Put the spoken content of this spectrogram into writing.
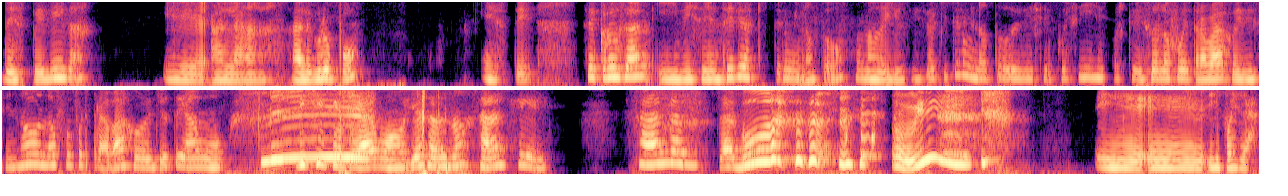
despedida eh, a la, al grupo. Este, se cruzan y dice, ¿en serio aquí terminó todo? Uno de ellos dice, aquí terminó todo y dice, pues sí, porque solo fue trabajo. Y dice, no, no fue por trabajo, yo te amo. Dije que te amo, ya sabes, ¿no? Saranje. Sarangantagú. Uy. Y, eh, y pues ya.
